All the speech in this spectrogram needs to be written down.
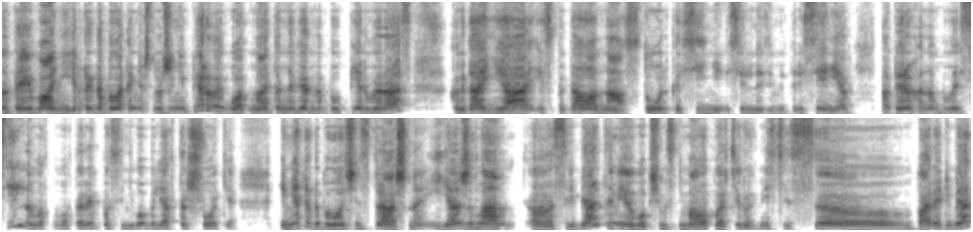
на Тайване, я тогда была, конечно, уже не первый год, но это, наверное, был первый раз, когда я испытала настолько сине- сильное землетрясение. Во-первых, оно было сильным, во- во-вторых, после него были авторшоки. И мне тогда было очень страшно. И я жила а, с ребятами, в общем, снимала квартиру вместе с э, парой ребят,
